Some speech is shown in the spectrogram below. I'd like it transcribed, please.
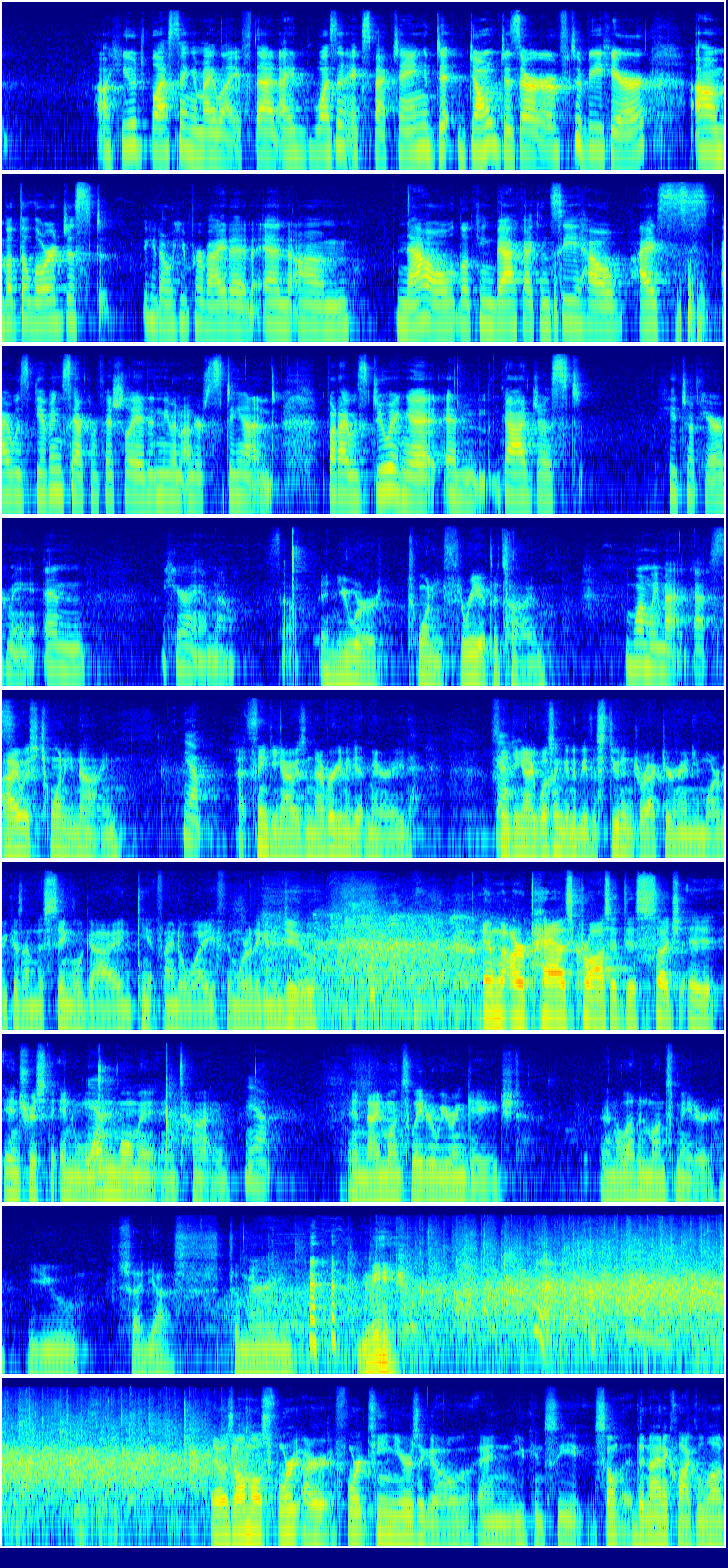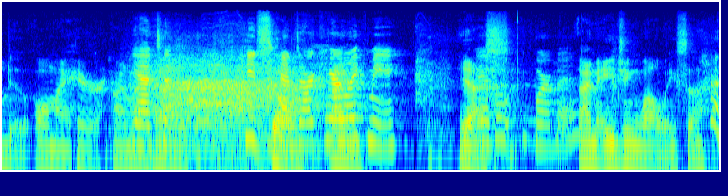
a huge blessing in my life that I wasn't expecting, d- don't deserve to be here. Um, but the Lord just, you know, He provided. And um, now, looking back, I can see how I, I was giving sacrificially. I didn't even understand, but I was doing it, and God just, He took care of me. And here I am now. So. And you were 23 at the time. When we met, yes. I was 29. Yep. Uh, thinking I was never going to get married. Yeah. Thinking I wasn't going to be the student director anymore because I'm the single guy and can't find a wife, and what are they going to do? and our paths cross at this such an interest in Yeah. one moment in time. Yeah. And nine months later, we were engaged. And 11 months later, you said yes to marrying me. It was almost four, or 14 years ago, and you can see some, the nine o'clock loved all my hair on my Yeah, head. to, he So, had dark hair I'm- like me. yes. Yeah, more of it. I'm aging well, Lisa.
